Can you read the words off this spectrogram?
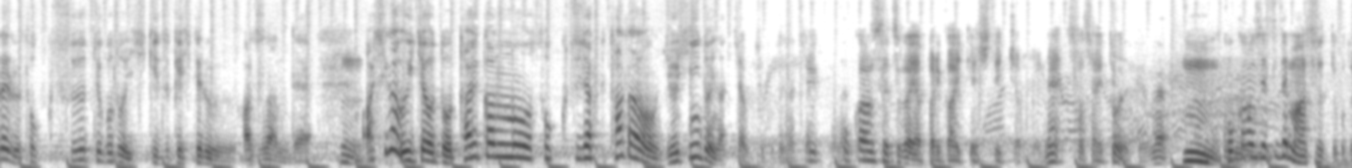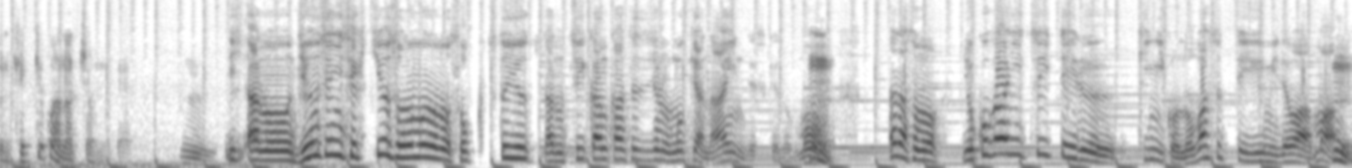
れる、側屈っていうことを意識づけしてるはずなんで、うん。足が浮いちゃうと体幹の側屈じゃなくて、ただの重心移動になっちゃうっていうことになっちゃうね。股関節がやっぱり外転していっちゃうんだよね。支えて。そうですよね。うん。股関節で回すってことに結局はなっちゃうので。うん、いあの純粋に脊柱そのものの側屈というあの椎間関節上の動きはないんですけども、うん。ただその横側についている筋肉を伸ばすっていう意味では、まあうん。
